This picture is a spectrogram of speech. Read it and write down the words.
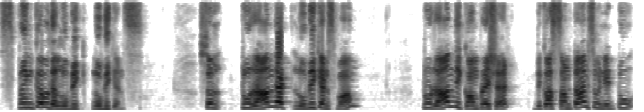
sprinkle the lubric lubricants. So, to run that lubricants pump, to run the compressor because sometimes we need to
